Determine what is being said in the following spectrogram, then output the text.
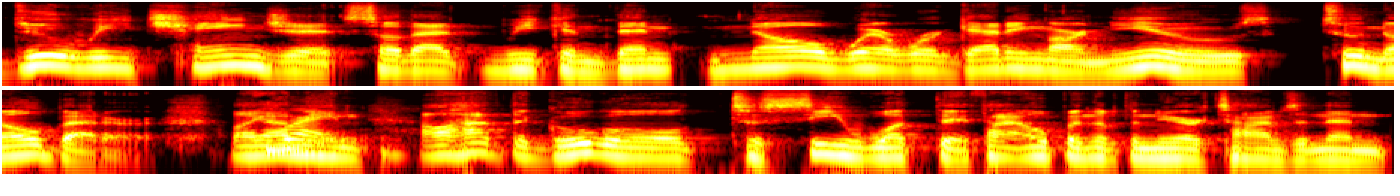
do we change it so that we can then know where we're getting our news to know better? Like, I Right. mean, I'll have to Google to see what the, if I open up the New York Times and then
